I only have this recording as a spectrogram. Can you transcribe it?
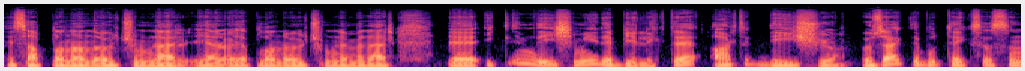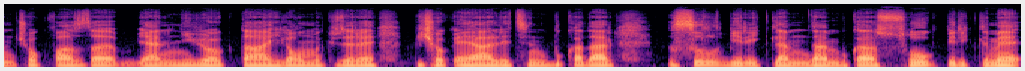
hesaplanan ölçümler, yani yapılan ölçümlemeler, eee, iklim değişimiyle birlikte artık değişiyor. Özellikle bu Texas'ın çok fazla yani New York dâhil olmak üzere birçok eyaletin bu kadar ısıl bir iklimden bu kadar soğuk bir iklime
